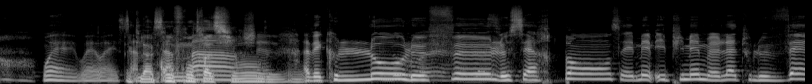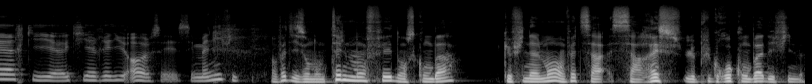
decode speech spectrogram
oh, ouais, ouais, ouais. Ça, Avec la ça confrontation. marche. des- Avec l'eau, le ouais, feu, la le serpent. même, et puis même là tout le verre qui, euh, qui est réduit. Oh, c'est c'est magnifique. En fait, ils en ont tellement fait dans ce combat que finalement, en fait, ça, ça reste le plus gros combat des films.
